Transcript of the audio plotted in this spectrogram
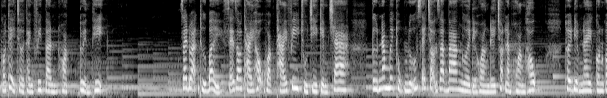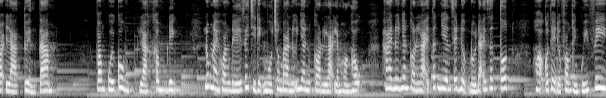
có thể trở thành phi tần hoặc tuyển thị. Giai đoạn thứ 7 sẽ do Thái hậu hoặc Thái phi chủ trì kiểm tra. Từ 50 thục nữ sẽ chọn ra 3 người để hoàng đế chọn làm hoàng hậu. Thời điểm này còn gọi là tuyển tam. Vòng cuối cùng là khâm định. Lúc này hoàng đế sẽ chỉ định một trong ba nữ nhân còn lại làm hoàng hậu. Hai nữ nhân còn lại tất nhiên sẽ được đối đãi rất tốt. Họ có thể được phong thành quý phi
